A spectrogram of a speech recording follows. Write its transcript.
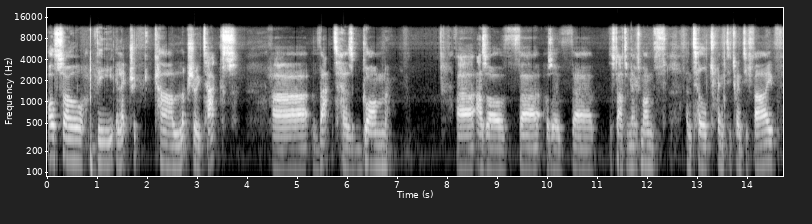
Also, the electric car luxury tax uh, that has gone uh, as of uh, as of uh, the start of next month until 2025.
